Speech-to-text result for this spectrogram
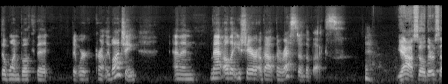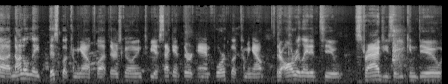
the one book that that we're currently launching. And then Matt, I'll let you share about the rest of the books. Yeah, so there's uh, not only this book coming out, but there's going to be a second, third, and fourth book coming out that are all related to strategies that you can do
